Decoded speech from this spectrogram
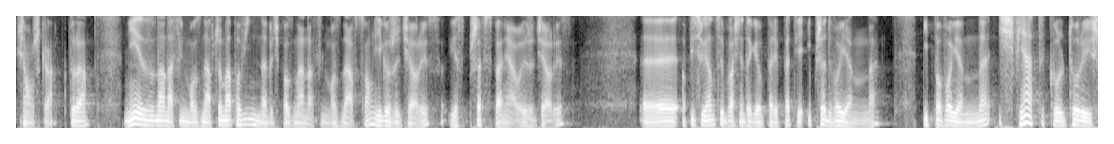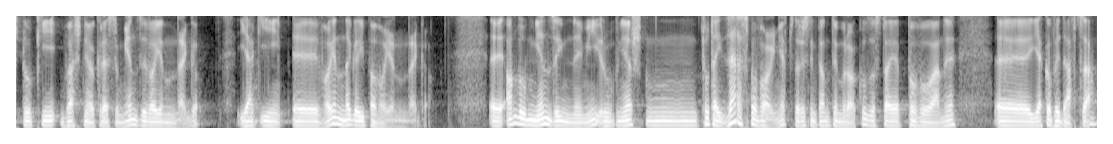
książka, która nie jest znana filmoznawczą, a powinna być poznana filmoznawcą. Jego życiorys jest przewspaniały życiorys, opisujący właśnie tego perypetie i przedwojenne, i powojenne, i świat kultury i sztuki właśnie okresu międzywojennego, jak i wojennego i powojennego. On był między innymi również tutaj zaraz po wojnie, w 1945 roku, zostaje powołany jako wydawca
